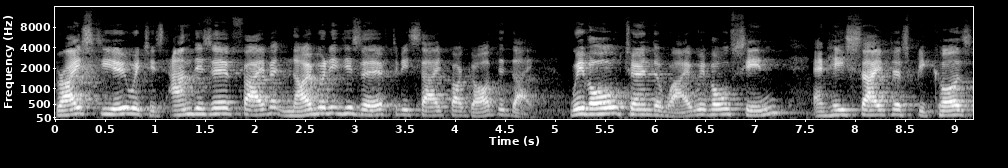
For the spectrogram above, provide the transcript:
Grace to you, which is undeserved favour. Nobody deserved to be saved by God, did they? We've all turned away, we've all sinned, and He saved us because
